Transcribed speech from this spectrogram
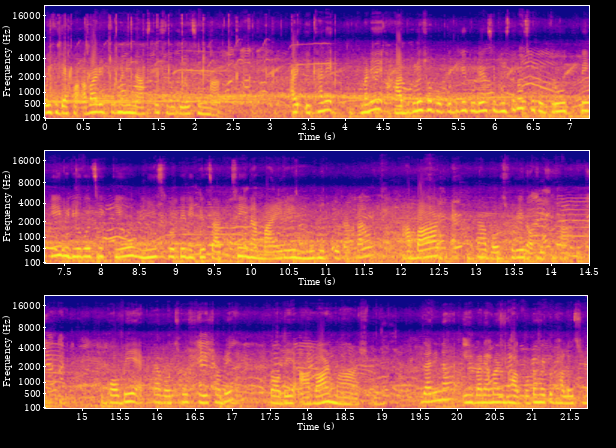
ওই দেখো, আবার একটুখানি নাচতে শুরু করেছেন মা। আর এখানে মানে হাতগুলো সব ওপর দিকে তুলে আছে বুঝতে পারছ তো? প্রত্যেকেই ভিডিও করছে, কেউ মিস হতে দিতে চাচ্ছেই না মায়ের এই মুহূর্তটা। কারণ আবার একটা বছরের অপেক্ষা। কবে একটা বছর শেষ হবে, তবে আবার মা আসবে। জানি না, এইবারে আমার ভাগ্যটা হয়তো ভালো ছিল,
